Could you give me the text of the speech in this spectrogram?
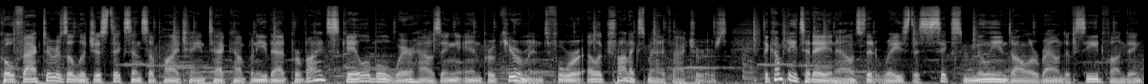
Cofactr is a logistics and supply chain tech company that provides scalable warehousing and procurement for electronics manufacturers. The company today announced that it raised a $6 million round of seed funding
